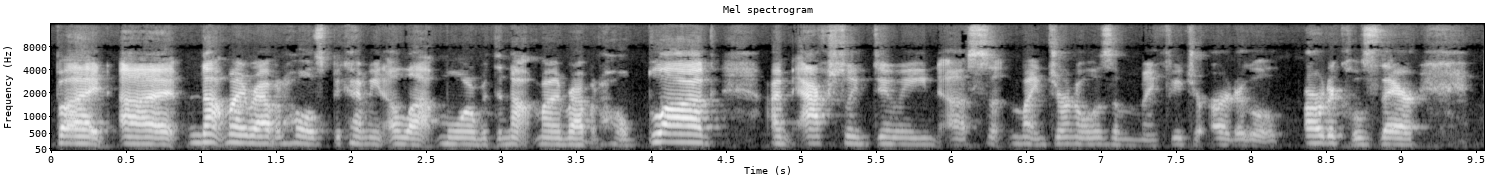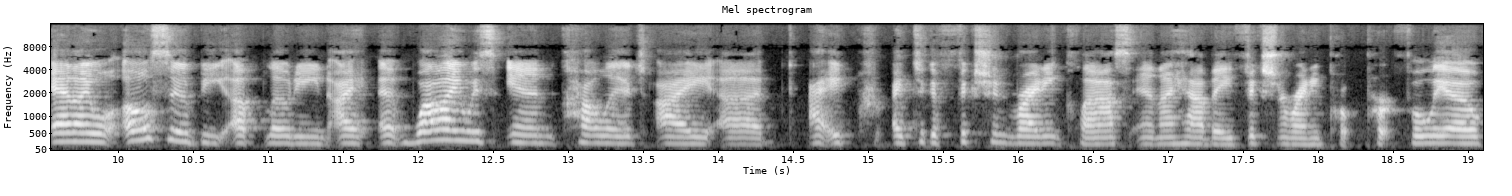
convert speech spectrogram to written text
But uh, not my rabbit hole is becoming a lot more with the not my rabbit hole blog. I'm actually doing uh, some, my journalism, my future article articles there, and I will also be uploading. I uh, while I was in college, I uh, I, I took a fiction writing class and I have a fiction writing por- portfolio.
